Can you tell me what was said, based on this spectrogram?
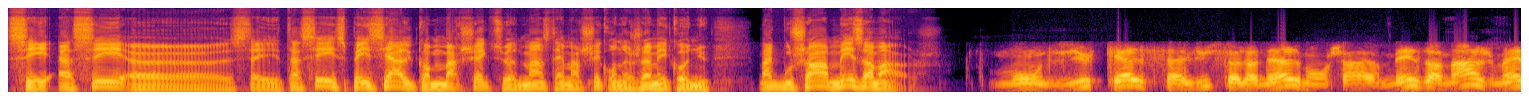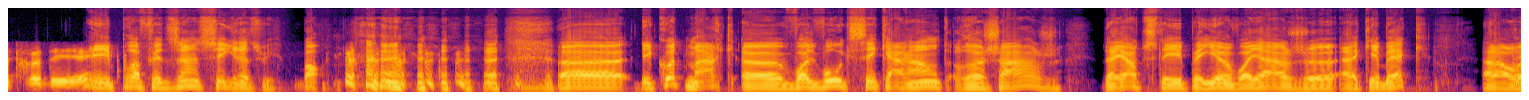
C'est assez, euh, c'est assez spécial comme marché actuellement. C'est un marché qu'on n'a jamais connu. Marc Bouchard, mes hommages. Mon Dieu, quel salut solennel, mon cher. Mes hommages, maître des Et profites-en, c'est gratuit. Bon. Euh, écoute, Marc, euh, Volvo XC40 recharge. D'ailleurs, tu t'es payé un voyage à Québec. Alors,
